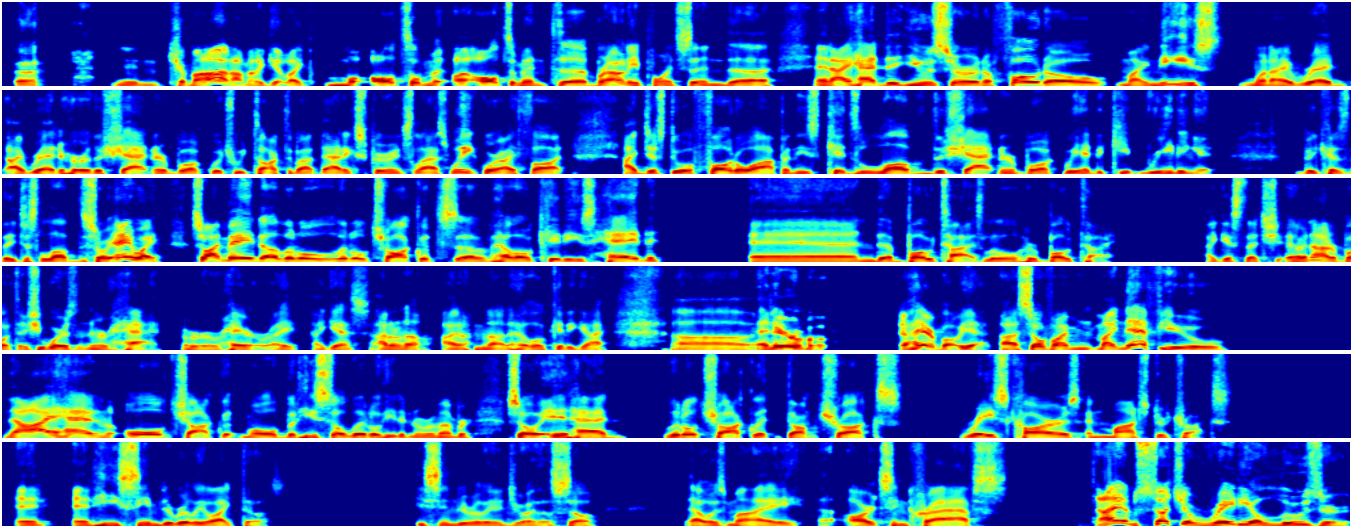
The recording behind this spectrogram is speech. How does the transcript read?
And come on, I'm going to get like ultimate uh, ultimate uh, brownie points, and uh, and I had to use her in a photo. My niece, when I read I read her the Shatner book, which we talked about that experience last week, where I thought I'd just do a photo op, and these kids loved the Shatner book. We had to keep reading it because they just loved the story. Anyway, so I made a little little chocolates of Hello Kitty's head and uh, bow ties, little her bow tie. I guess that she, not her birthday. She wears it in her hat or her hair, right? I guess. I don't know. I'm not a Hello Kitty guy. Uh, and hair bow. A hair bow, yeah. Uh, so if I'm my nephew, now I had an old chocolate mold, but he's so little he didn't remember. So it had little chocolate dump trucks, race cars, and monster trucks, and and he seemed to really like those. He seemed to really enjoy those. So that was my uh, arts and crafts. I am such a radio loser.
